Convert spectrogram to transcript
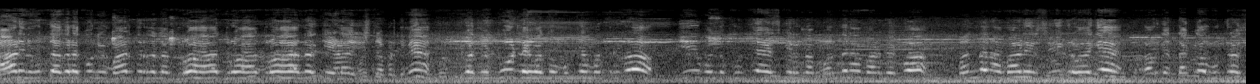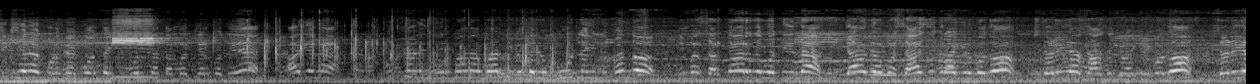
ನಾಡಿನ ಉದ್ದಗಲಕ್ಕೂ ನೀವು ಮಾಡ್ತಿರೋದಲ್ಲ ದ್ರೋಹ ದ್ರೋಹ ದ್ರೋಹ ಅನ್ನೋದಕ್ಕೆ ಹೇಳ ಇಷ್ಟಪಡ್ತೀನಿ. ಇವತ್ತು ನೀವು ಕೂಡಲೇ ಇವತ್ತು ಮುಖ್ಯಮಂತ್ರಿಗಳು ಈ ಒಂದು ಕೃತ್ಯ ಎಸಗಿರನ್ನ ಬಂಧನ ಮಾಡಬೇಕು. ಬಂಧನ ಮಾಡಿ ಶೀಘ್ರವಾಗಿ ಅವ್ರಿಗೆ ತಕ್ಕ ಉಗ್ರ ಶಿಕ್ಷಣ ಕೊಡಬೇಕು ಅಂತ ಈ ಮೂಲಕ ತಮ್ಮ ಕೇಳ್ಕೊತೀನಿ ಹಾಗೇನೆ ನಿರ್ಮಾಣ ಮಾಡ್ತೀವಿ ನೀವು ಕೂಡಲೇ ಇಲ್ಲಿ ಬಂದು ನಿಮ್ಮ ಸರ್ಕಾರದ ವತಿಯಿಂದ ಯಾವುದೇ ಒಬ್ಬ ಶಾಸಕರಾಗಿರ್ಬೋದು, ಸ್ಥಳೀಯ ಶಾಸಕರಾಗಿರ್ಬೋದು, ಸ್ಥಳೀಯ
